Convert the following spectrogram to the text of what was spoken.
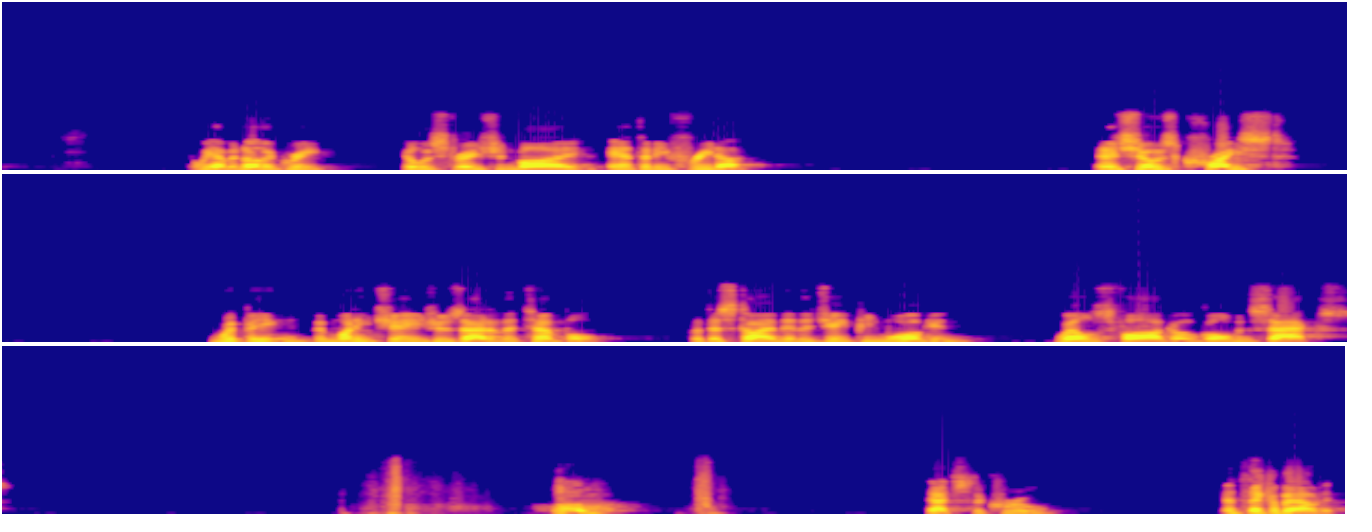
And we have another great illustration by Anthony Freda. And it shows Christ whipping the money changers out of the temple. But this time they're the JP Morgan, Wells Fargo, Goldman Sachs. That's the crew. And think about it.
